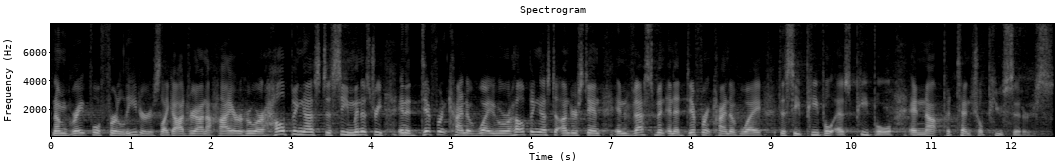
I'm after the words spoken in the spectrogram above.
And I'm grateful for leaders like Adriana Heyer who are helping us to see ministry in a different kind of way, who are helping us to understand investment in a different kind of way, to see people as people and not potential pew sitters.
